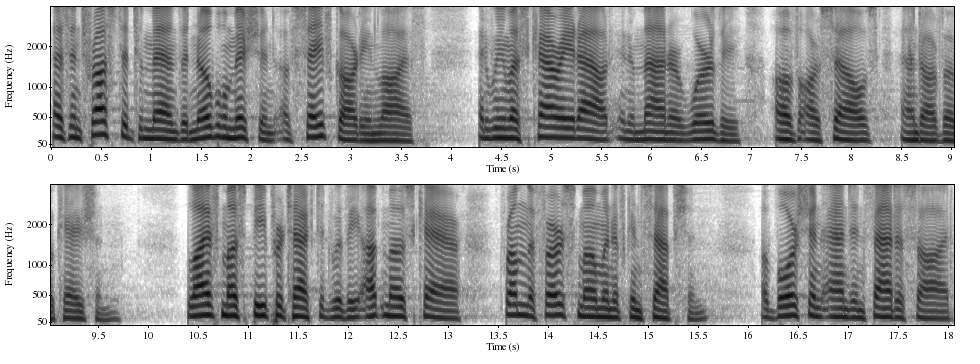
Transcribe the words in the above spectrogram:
has entrusted to men the noble mission of safeguarding life, and we must carry it out in a manner worthy of ourselves and our vocation. Life must be protected with the utmost care from the first moment of conception. Abortion and infanticide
